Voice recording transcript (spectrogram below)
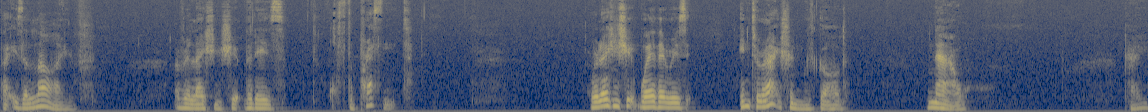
that is alive, a relationship that is of the present, a relationship where there is interaction with God now. Okay?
